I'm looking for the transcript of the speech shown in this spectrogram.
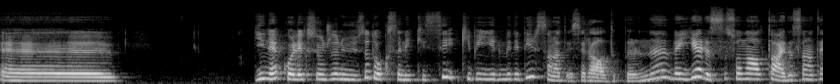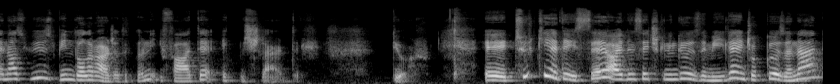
Eee Yine koleksiyoncuların %92'si 2020'de bir sanat eseri aldıklarını ve yarısı son 6 ayda sanata en az 100 bin dolar harcadıklarını ifade etmişlerdir diyor. E, Türkiye'de ise Aylin Seçkin'in gözlemiyle en çok gözlenen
